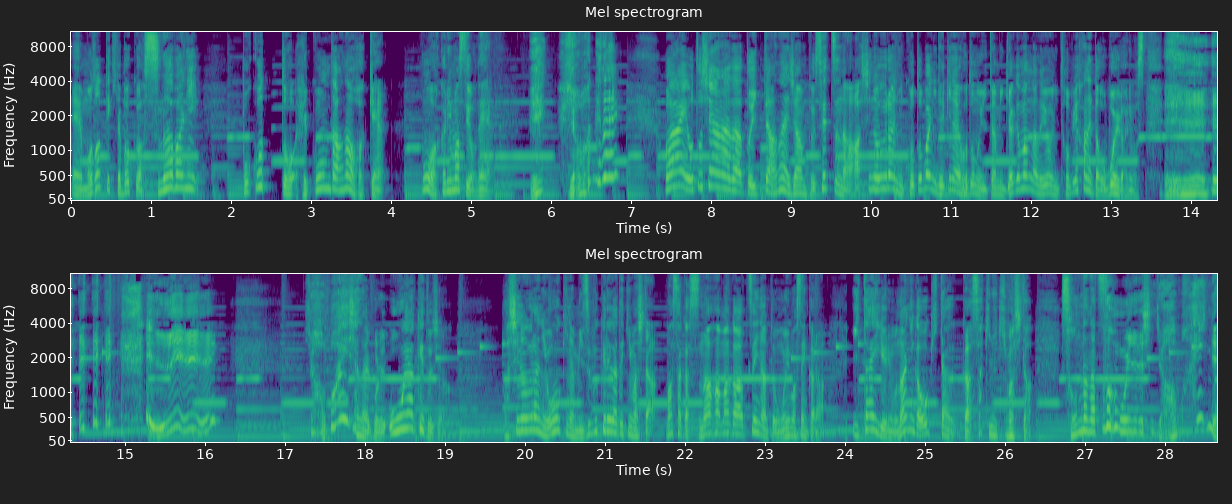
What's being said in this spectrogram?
えー戻ってきた僕は砂場にボコッとへこんだ穴を発見。もうわかりますよね。え？やばくない？わーい落とし穴だと言って穴へジャンプ。刹那足の裏に言葉にできないほどの痛みギャグ漫画のように飛び跳ねた覚えがあります。えー、えー、やばいじゃないこれ。大やけどじゃん。足の裏に大きな水ぶくれができました。まさか砂浜が熱いなんて思いませんから。痛いよりも何が起きたが先に来ました。そんな夏の思い出でしたやばいね。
